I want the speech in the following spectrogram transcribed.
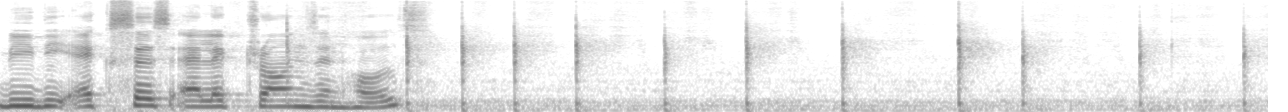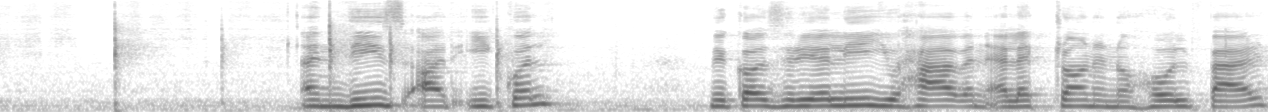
be the excess electrons and holes. and these are equal because really you have an electron and a hole pair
